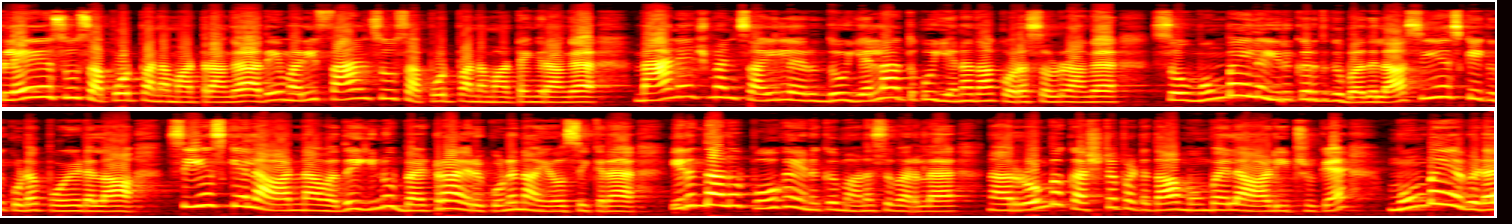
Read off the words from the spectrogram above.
பிளேயர்ஸும் சப்போர்ட் பண்ண மாட்டாங்க அதே மாதிரி ஃபேன்ஸும் சப்போர்ட் பண்ண மாட்டேங்கிறாங்க. மேனேஜ்மெண்ட் சைடில் இருந்தும் எல்லாத்துக்கும் என்னதான் குறை சொல்கிறாங்க ஸோ மும்பையில் இருக்கிறதுக்கு பதிலாக சிஎஸ்கேக்கு கூட போயிடலாம். சிஎஸ்கேல ஆடினாவது இன்னும் பெட்டராக இருக்கும்னு நான் யோசிக்கிறேன். இருந்தாலும் போக எனக்கு மனசு வரல. நான் ரொம்ப கஷ்டப்பட்டு தான் மும்பையில் ஆடிட்டு இருக்கேன் மும்பையை விட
